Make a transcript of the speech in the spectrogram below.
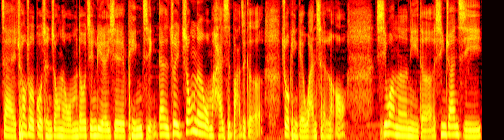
在创作的过程中呢，我们都经历了一些瓶颈，但是最终呢，我们还是把这个作品给完成了哦。希望呢，你的新专辑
